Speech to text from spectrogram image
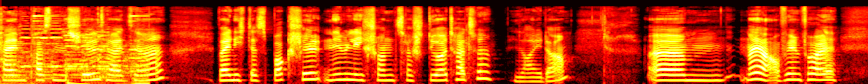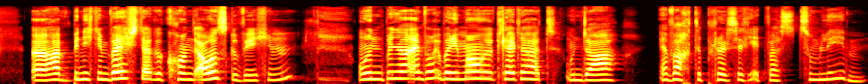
kein passendes Schild hatte. Weil ich das Boxschild nämlich schon zerstört hatte. Leider. Ähm, naja, auf jeden Fall äh, bin ich dem Wächter gekonnt ausgewichen und bin dann einfach über die Mauer geklettert und da erwachte plötzlich etwas zum Leben.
